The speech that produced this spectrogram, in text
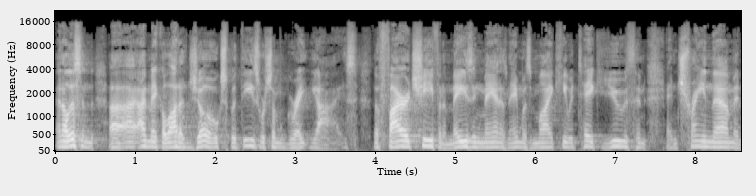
And now, listen, uh, I, I, make a lot of jokes, but these were some great guys. The fire chief, an amazing man, his name was Mike. He would take youth and, and train them and,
